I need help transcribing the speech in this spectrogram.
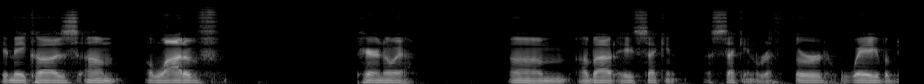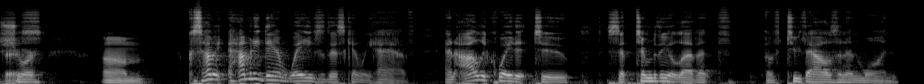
it may cause um, a lot of paranoia um, about a second, a second or a third wave of this. Sure. Um, Because how many how many damn waves of this can we have? And I'll equate it to September the 11th of 2001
